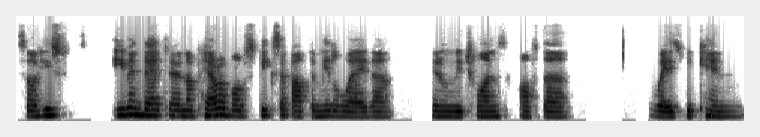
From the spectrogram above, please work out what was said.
So he's, even that, you know, parable speaks about the middle way, the, you know, which ones of the ways we can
